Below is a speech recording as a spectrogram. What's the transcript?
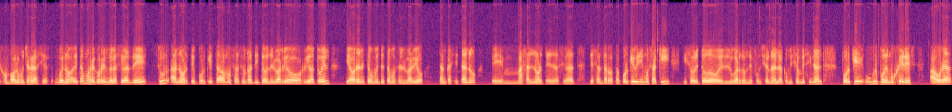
Juan Pablo, muchas gracias. Bueno, estamos recorriendo la ciudad de sur a norte, porque estábamos hace un ratito en el barrio Río Atuel y ahora en este momento estamos en el barrio San Cayetano, eh, más al norte de la ciudad de Santa Rosa. ¿Por qué vinimos aquí y sobre todo el lugar donde funciona la comisión vecinal? Porque un grupo de mujeres, ahora,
